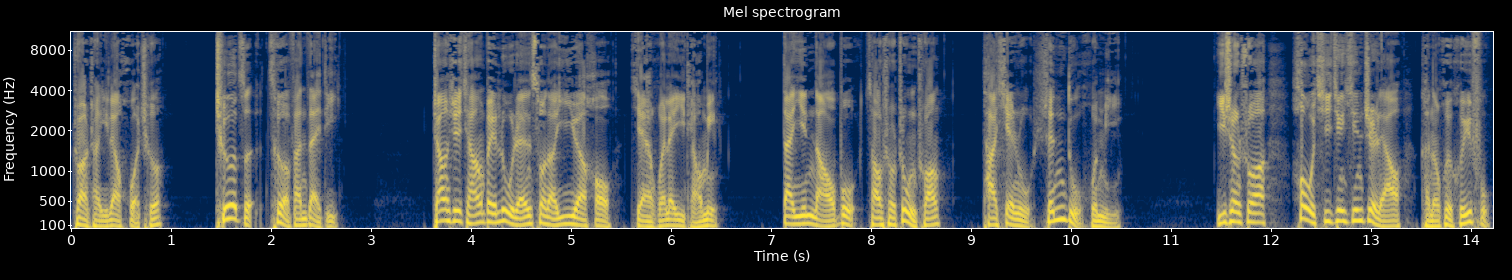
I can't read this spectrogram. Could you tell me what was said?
撞上一辆货车，车子侧翻在地。张学强被路人送到医院后，捡回来一条命，但因脑部遭受重创，他陷入深度昏迷。医生说，后期精心治疗可能会恢复，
